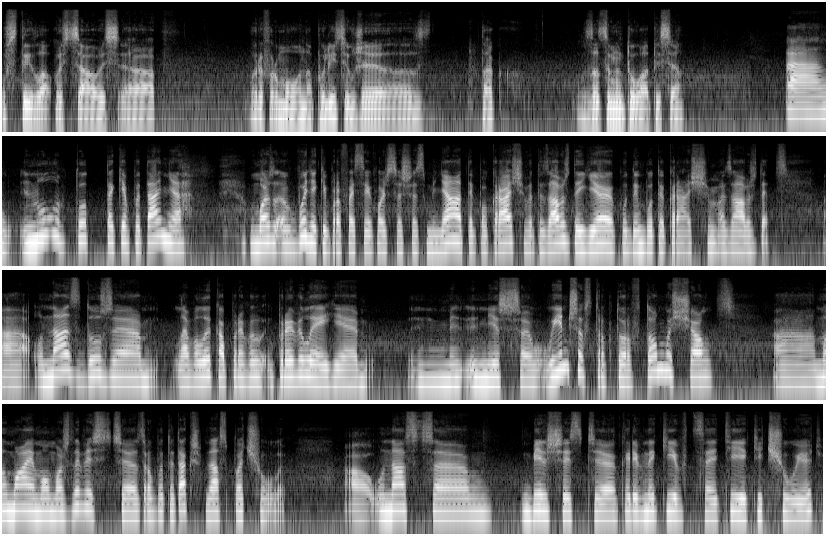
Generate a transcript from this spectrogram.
встигла ось ця ось а, реформована поліція вже а, так зацементуватися. А, ну, тут таке питання. Мож, в будь-якій професії хочеться щось міняти, покращувати. Завжди є куди бути кращими. Завжди. А, у нас дуже велика приві- привілегія ніж у інших структур в тому, що а, ми маємо можливість е, зробити так, щоб нас почули. У нас більшість е, керівників це ті, які чують.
